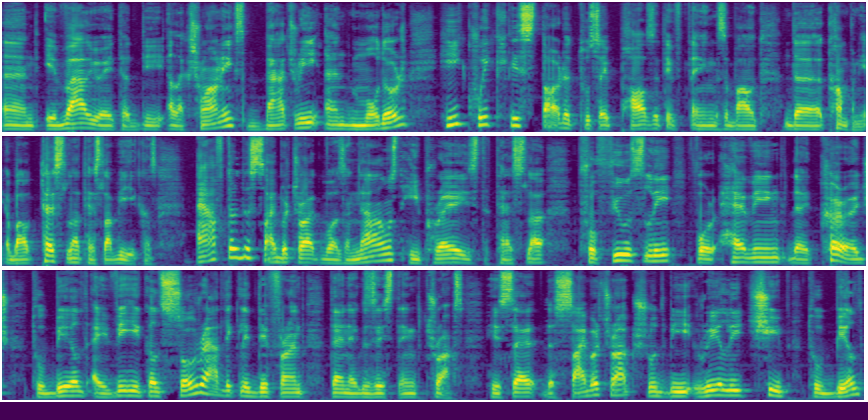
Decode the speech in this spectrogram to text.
and evaluated the electronics, battery, and motor, he quickly started to say positive things about the company, about Tesla, Tesla vehicles. After the Cybertruck was announced, he praised Tesla profusely for having the courage to build a vehicle so radically different than existing trucks. He said the Cybertruck should be really cheap to build.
